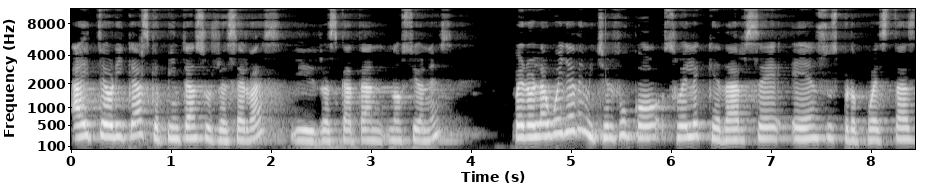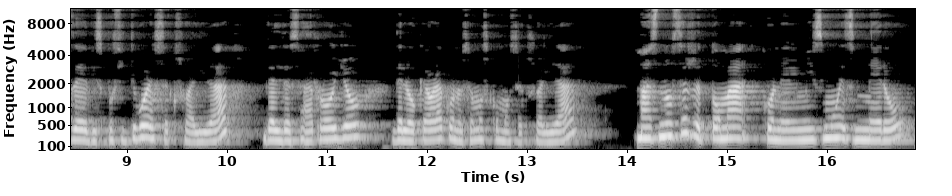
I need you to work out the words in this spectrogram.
Hay teóricas que pintan sus reservas y rescatan nociones, pero la huella de Michel Foucault suele quedarse en sus propuestas de dispositivo de sexualidad, del desarrollo de lo que ahora conocemos como sexualidad, mas no se retoma con el mismo esmero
